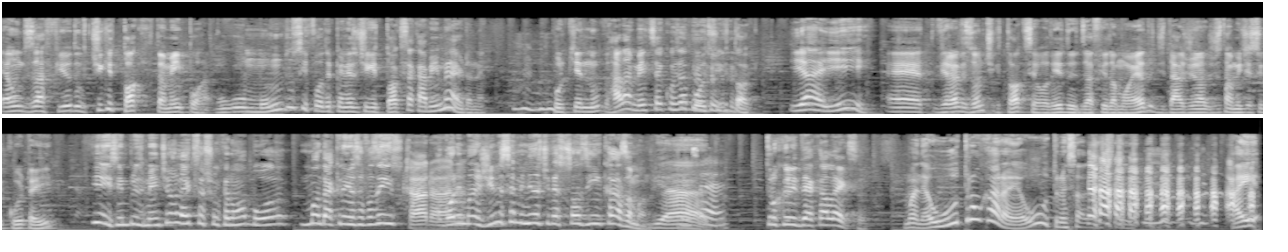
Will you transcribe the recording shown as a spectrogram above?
é um desafio do TikTok também, porra. O, mundo, se for depender do TikTok, você acaba em merda, né? Porque raramente sai coisa boa do TikTok. E aí, é, viralizou no TikTok esse rolê do desafio da moeda, de dar ju- justamente esse curto aí. E aí, simplesmente, a Alex achou que era uma boa mandar a criança fazer isso. Caralho. Agora, imagina se a menina estivesse sozinha em casa, mano. Pois Viado. é. Trocando ideia com a Alexa. Mano, é o Ultron, cara. É o Ultron essa Alexa aí. aí,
